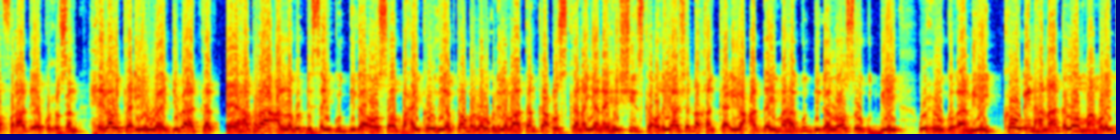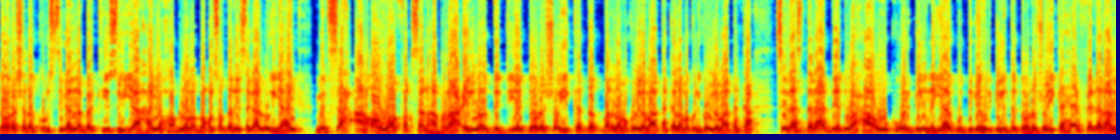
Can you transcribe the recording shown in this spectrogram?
afraad ee ku xusan xilalka iyo waajibaadka ee habraaca lagu dhisay guddiga oo soo baxay kowdii oktoobar laba kun labaatanka cuskanayana heshiiska odayaasha dhaqanka iyo caddaymaha guddiga loo soo gudbiyey wuxuu go'aamiyey. Kow in hanaanka loo maamulay doorashada kursiga lambarkiisu yahay hob laba boqol soddon iyo sagaal uu yahay mid sax ah oo waafaqsan habraaci loo dejiyey doorashooyinka dadban laba kun labaatanka laba kun kow labaatanka. Sidaas daraaddeed waxa uu ku wargelinayaa guddiga hirgelinta doorashooyinka heer federaal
